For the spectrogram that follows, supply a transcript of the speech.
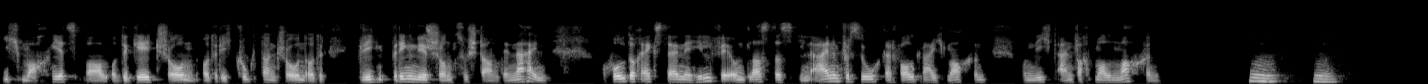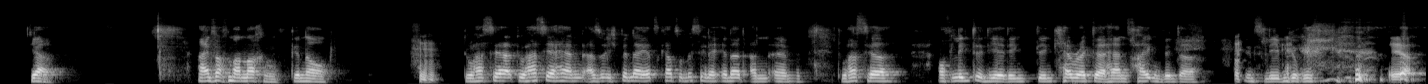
ich mache jetzt mal oder geht schon oder ich gucke dann schon oder bring, bringen wir schon zustande. Nein, hol doch externe Hilfe und lass das in einem Versuch erfolgreich machen und nicht einfach mal machen. Hm, hm. Ja, einfach mal machen, genau. Du hast ja, du hast ja Herrn, also ich bin da jetzt gerade so ein bisschen erinnert an, ähm, du hast ja auf LinkedIn hier den, den Charakter Herrn Feigenwinter ins Leben gerufen. Ja.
